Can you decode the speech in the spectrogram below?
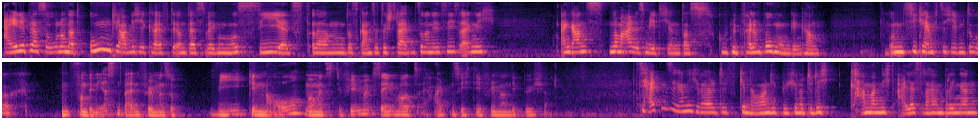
eine Person und hat unglaubliche Kräfte und deswegen muss sie jetzt ähm, das Ganze durchstreiten, sondern sie ist eigentlich ein ganz normales Mädchen, das gut mit Pfeil und Bogen umgehen kann. Und sie kämpft sich eben durch. Von den ersten beiden Filmen, so wie genau, wenn man jetzt die Filme gesehen hat, halten sich die Filme an die Bücher? Sie halten sich eigentlich relativ genau an die Bücher. Natürlich kann man nicht alles reinbringen.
